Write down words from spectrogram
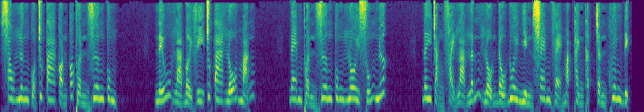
Sau lưng của chúng ta còn có thuần dương cung. Nếu là bởi vì chúng ta lỗ mãng. Đem thuần dương cung lôi xuống nước. Đây chẳng phải là lẫn lộn đầu đuôi nhìn xem vẻ mặt thành thật Trần Khuyên Địch.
